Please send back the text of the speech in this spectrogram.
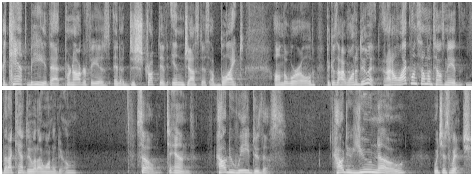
it can't be that pornography is a destructive injustice, a blight on the world because I want to do it. And I don't like when someone tells me that I can't do what I want to do. So, to end, how do we do this? How do you know which is which?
